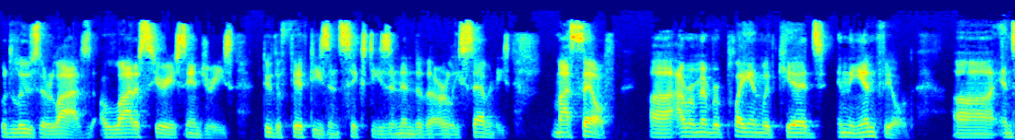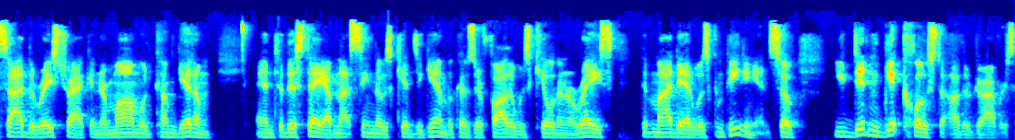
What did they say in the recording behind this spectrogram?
would lose their lives, a lot of serious injuries through the 50s and 60s and into the early 70s. Myself, uh, I remember playing with kids in the infield uh, inside the racetrack, and their mom would come get them. And to this day, I've not seen those kids again because their father was killed in a race that my dad was competing in. So you didn't get close to other drivers.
